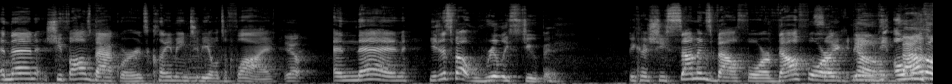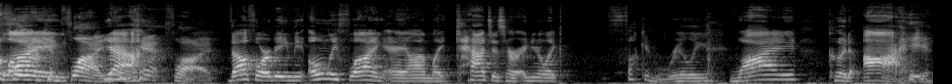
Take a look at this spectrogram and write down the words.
And then she falls backwards, claiming to be able to fly. Yep. And then you just felt really stupid. Because she summons Valefor, Valefor Like being no, the only flying can fly. Yeah. You can't fly. Valefor being the only flying Aeon like catches her and you're like, fucking really? Why could I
